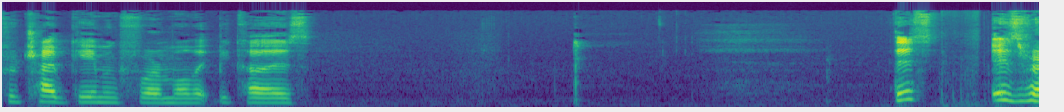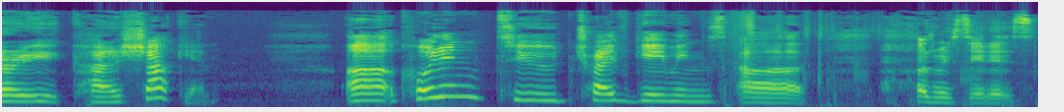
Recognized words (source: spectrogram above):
for Tribe Gaming for a moment because this is very kind of shocking. Uh, according to Tribe Gaming's, uh, how do I say this?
